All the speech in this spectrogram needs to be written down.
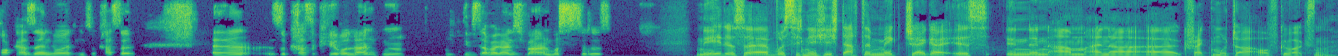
Rocker sein wollten, so krasse, äh, so krasse Querulanten, die das aber gar nicht waren. Wusstest du das? Nee, das äh, wusste ich nicht. Ich dachte, Mick Jagger ist in den Armen einer äh, Crackmutter aufgewachsen.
